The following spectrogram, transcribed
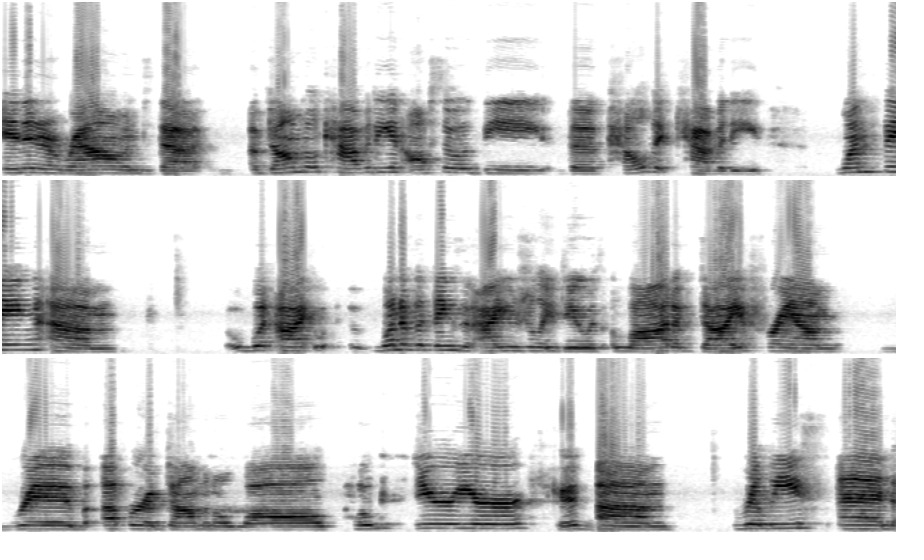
in and around the abdominal cavity and also the the pelvic cavity. One thing, um, what I one of the things that I usually do is a lot of diaphragm, rib, upper abdominal wall, posterior, good um, release, and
